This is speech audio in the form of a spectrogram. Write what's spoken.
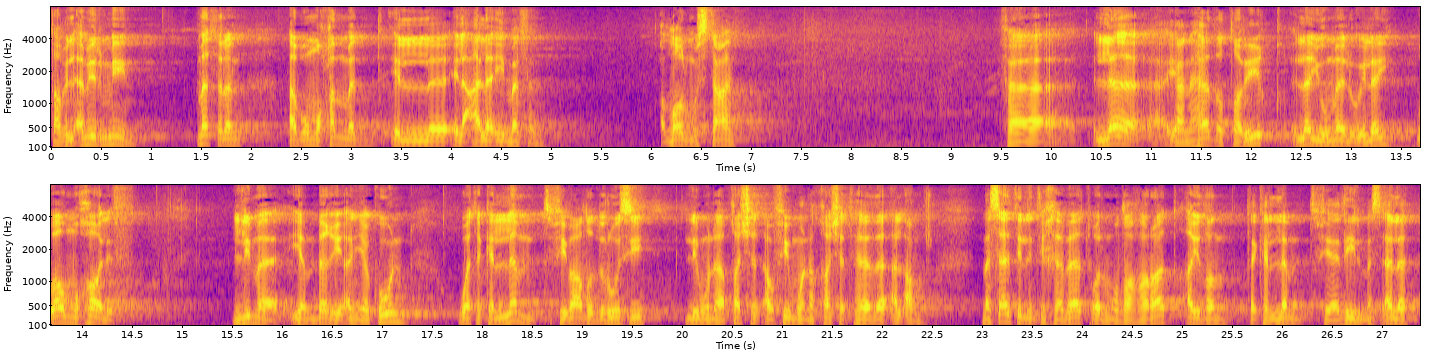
طب الأمير مين؟ مثلا أبو محمد العلائي مثلا. الله المستعان. فلا يعني هذا الطريق لا يمال إليه وهو مخالف لما ينبغي أن يكون. وتكلمت في بعض دروسي لمناقشة أو في مناقشة هذا الأمر. مسألة الانتخابات والمظاهرات أيضا تكلمت في هذه المسألة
